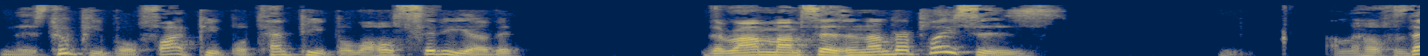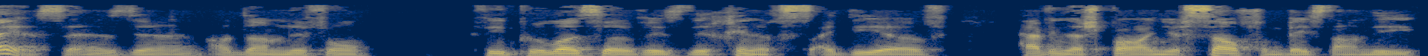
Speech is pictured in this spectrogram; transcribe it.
and there's two people, five people, ten people, the whole city of it. The Rambam says a number of places. Amir says the Adam Nifel the Pulosov is the chinuch's idea of having the ashpah on yourself and based on the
